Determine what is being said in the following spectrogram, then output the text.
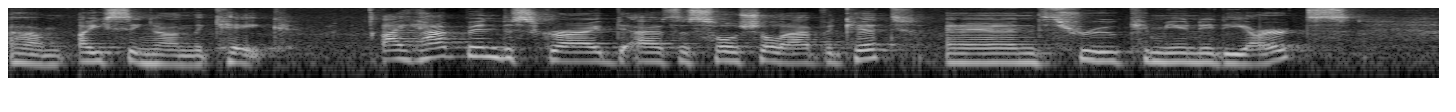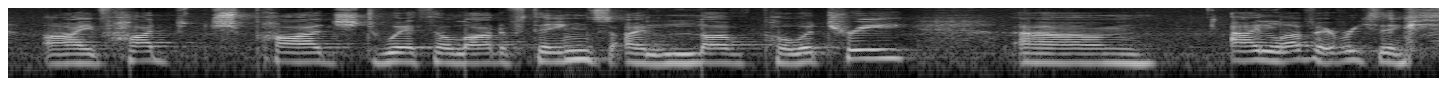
um, icing on the cake. I have been described as a social advocate and through community arts. I've hodgepodged with a lot of things. I love poetry. Um, I love everything.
